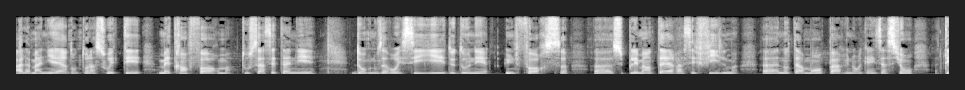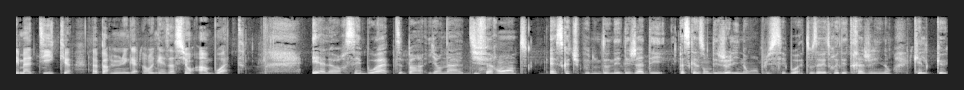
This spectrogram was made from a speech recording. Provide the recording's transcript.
à la manière dont on a souhaité mettre en forme tout ça cette année. Donc nous avons essayé de donner une force euh, supplémentaire à ces films, euh, notamment par une organisation thématique, euh, par une organisation en boîte. Et alors, ces boîtes, ben, il y en a différentes. Est-ce que tu peux nous donner déjà des... Parce qu'elles ont des jolis noms en plus, ces boîtes. Vous avez trouvé des très jolis noms. Quelques,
